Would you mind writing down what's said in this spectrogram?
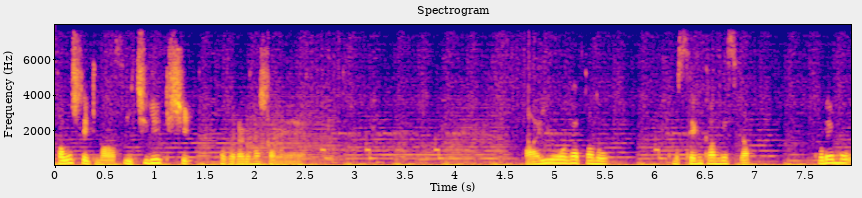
倒していきます。一撃死させられましたね。アイオワ型の戦艦ですが、これも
